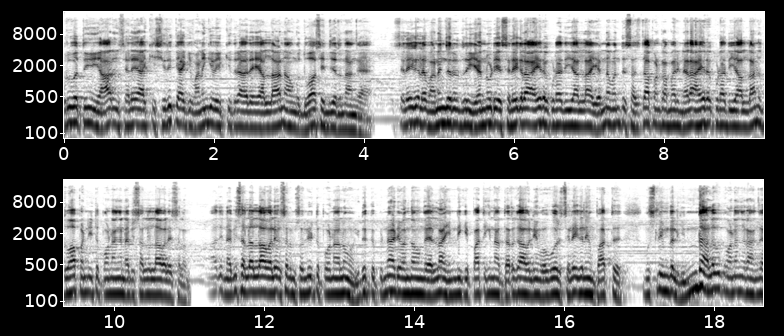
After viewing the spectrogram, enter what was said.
உருவத்தையும் யாரும் சிலையாக்கி சிறுக்காக்கி வணங்கி வைக்கிறாரே அல்லான்னு அவங்க துவா செஞ்சுருந்தாங்க. சிலைகளை வணங்குறது என்னுடைய சிலைகளாக ஆயிடக்கூடாது யாழ்லா என்ன வந்து சஜ்தா பண்ணுற மாதிரி நிலம் ஆயிடக்கூடாது யாழ்லான்னு துவா பண்ணிட்டு போனாங்க நபி சல்லா அலையம் அது நபி சல்லா அலைஹி சொல்லிட்டு போனாலும் இதுக்கு பின்னாடி வந்தவங்க எல்லாம் இன்னைக்கு பார்த்தீங்கன்னா தர்காவிலையும் ஒவ்வொரு சிலைகளையும் பார்த்து முஸ்லீம்கள் இந்த அளவுக்கு வணங்குறாங்க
